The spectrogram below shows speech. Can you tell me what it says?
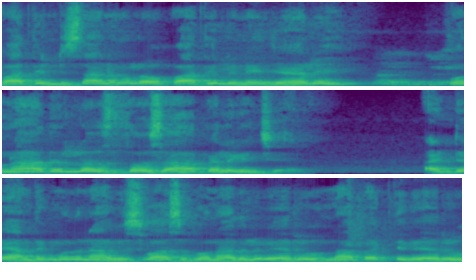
పాత ఇంటి స్థానంలో పాత ఇల్లుని ఏం చేయాలి? పునాదులతో సహా పెళ్ళగించేయాలి అంటే అంతకుముందు నా విశ్వాస పునాదులు వేరు నా భక్తి వేరు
